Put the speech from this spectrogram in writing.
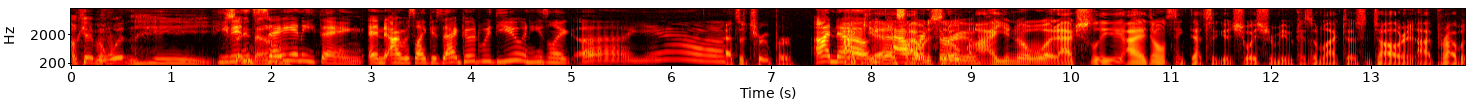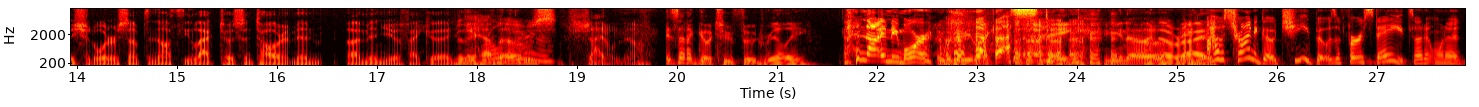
Okay, but wouldn't he? He say didn't no? say anything, and I was like, "Is that good with you?" And he's like, "Uh, yeah." That's a trooper. I know. I he guess I would have said, oh, I, you know what? Actually, I don't think that's a good choice for me because I'm lactose intolerant. I probably should order something off the lactose intolerant men, uh, menu if I could. Do they have those? I don't know. Is that a go-to food, really? Not anymore. It would be like steak? You know. I know, right? I was trying to go cheap. It was a first date, so I didn't want to,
